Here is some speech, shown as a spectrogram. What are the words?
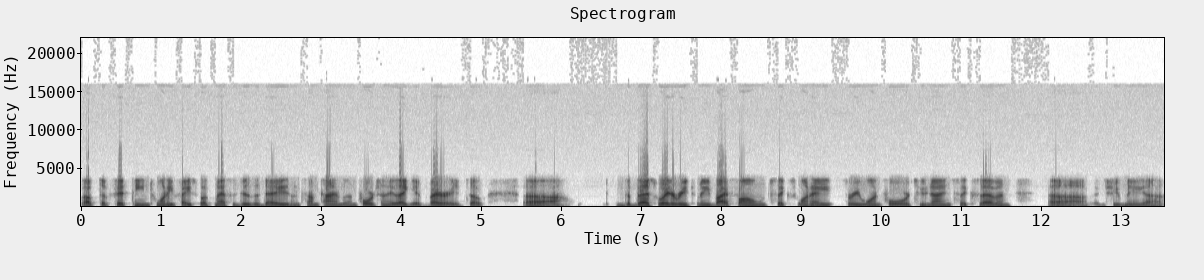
up to 15, 20 Facebook messages a day, and sometimes, unfortunately, they get buried. So, uh, the best way to reach me by phone, 618 314 2967. Uh, shoot me a,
